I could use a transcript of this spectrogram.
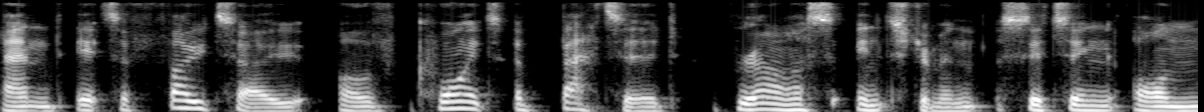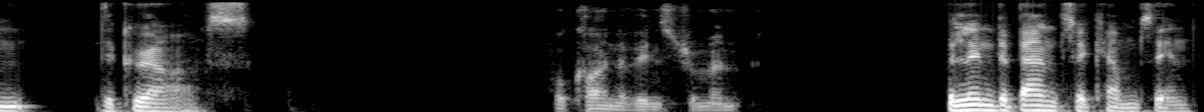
And it's a photo of quite a battered brass instrument sitting on the grass. what kind of instrument Belinda Banter comes in.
